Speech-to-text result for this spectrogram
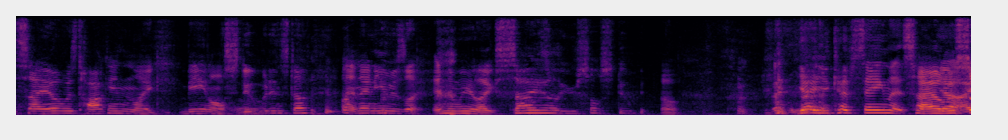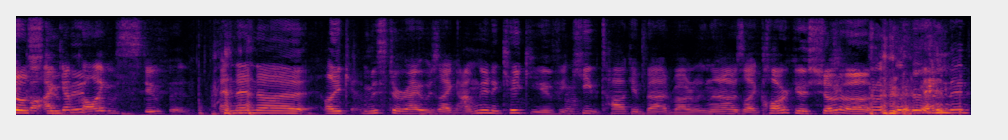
Sayo was talking like being all stupid and stuff. And then he was like and then we were like, Sayo, you're so stupid. Oh. Yeah, you kept saying that Sayo yeah, was so I, ca- I stupid. kept calling him stupid. And then, uh, like, Mr. Wright was like, I'm gonna kick you if you keep talking bad about it. And then I was like, Clarkus, shut up. and then,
